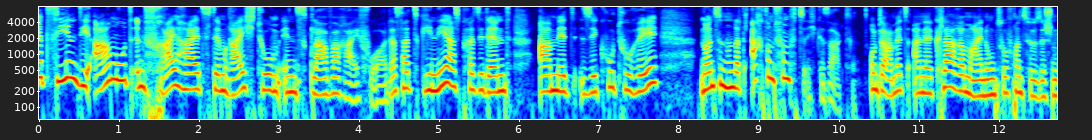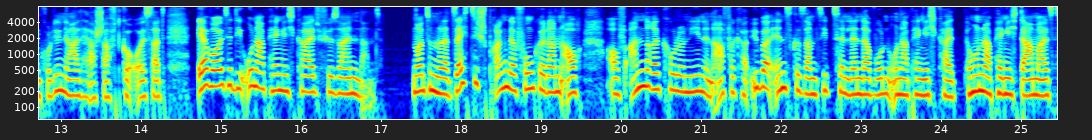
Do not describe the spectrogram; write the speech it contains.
Wir ziehen die Armut in Freiheit dem Reichtum in Sklaverei vor. Das hat Guineas Präsident Ahmed Sekou Touré 1958 gesagt und damit eine klare Meinung zur französischen Kolonialherrschaft geäußert. Er wollte die Unabhängigkeit für sein Land. 1960 sprang der Funke dann auch auf andere Kolonien in Afrika über. Insgesamt 17 Länder wurden Unabhängigkeit, unabhängig damals,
